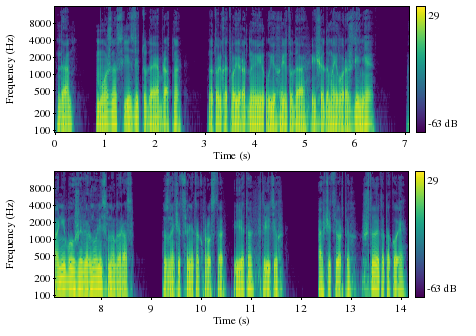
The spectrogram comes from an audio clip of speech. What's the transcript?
«Да, можно съездить туда и обратно, но только твои родные уехали туда еще до моего рождения. Они бы уже вернулись много раз. Значит, все не так просто, и это в-третьих. А в-четвертых, что это такое?»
